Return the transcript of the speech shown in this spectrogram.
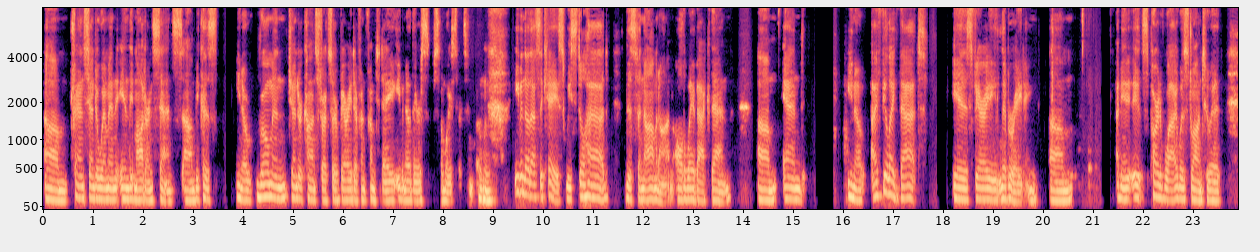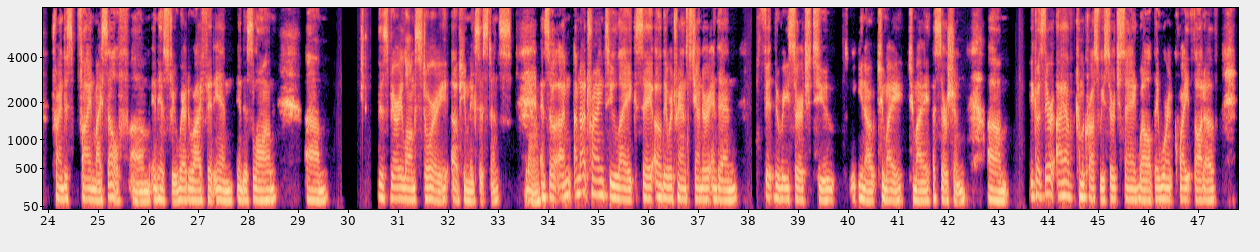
um, transgender women in the modern sense um, because you know roman gender constructs are very different from today even though there's some ways both Mhm. even though that's the case we still had this phenomenon all the way back then um, and you know i feel like that is very liberating um, I mean, it's part of why I was drawn to it, trying to find myself um, in history. Where do I fit in in this long, um, this very long story of human existence? Yeah. And so I'm I'm not trying to like say, oh, they were transgender, and then fit the research to you know to my to my assertion. Um, because there, I have come across research saying, well, they weren't quite thought of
